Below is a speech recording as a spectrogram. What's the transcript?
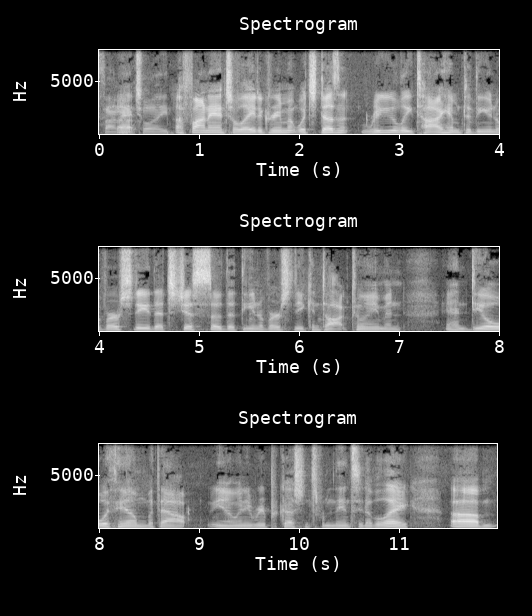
Financial aid. a financial aid agreement, which doesn't really tie him to the university. That's just so that the university can talk to him and and deal with him without you know any repercussions from the NCAA. Um,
